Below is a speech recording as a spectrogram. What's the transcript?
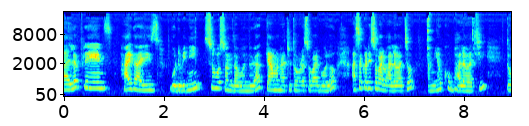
Hello friends, hi guys good evening, শুভ সন্ধ্যা বন্ধুরা, কেমন আছো তোমরা সবাই বলো? আশা করি সবাই ভালো আছো, আমিও খুব ভালো আছি। তো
